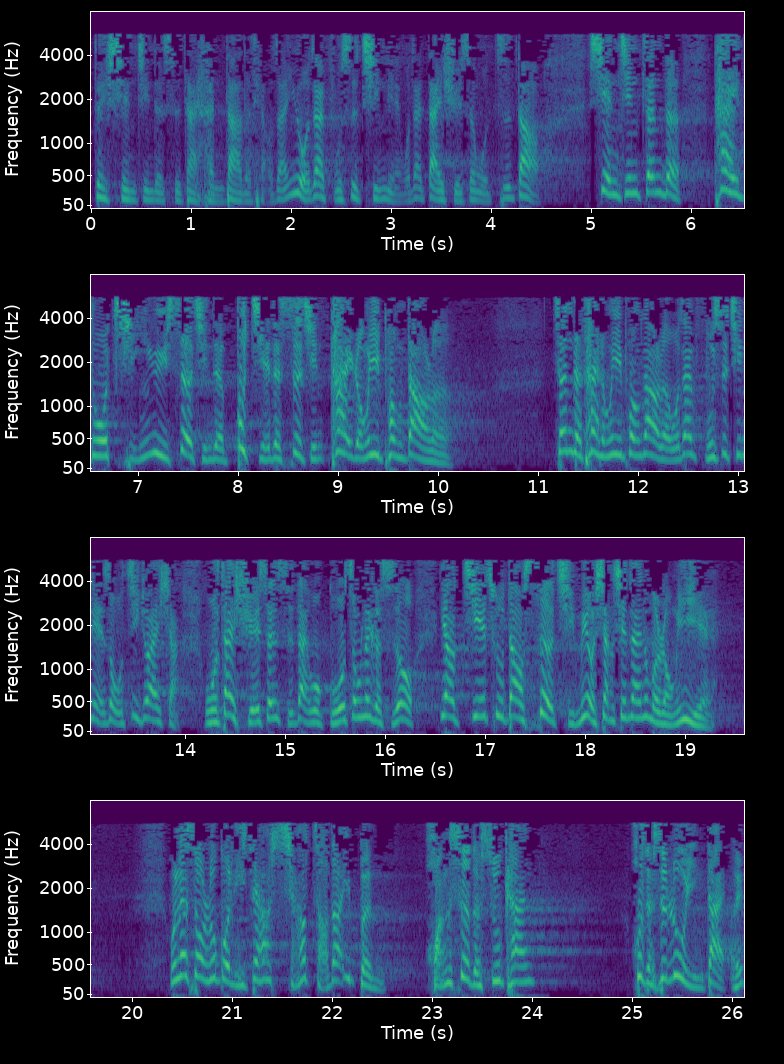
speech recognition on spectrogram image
对现今的时代很大的挑战。因为我在服侍青年，我在带学生，我知道现今真的太多情欲、色情的不洁的事情，太容易碰到了，真的太容易碰到了。我在服侍青年的时候，我自己就在想，我在学生时代，我国中那个时候要接触到色情，没有像现在那么容易耶。我那时候，如果你只要想要找到一本黄色的书刊，或者是录影带，哎，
